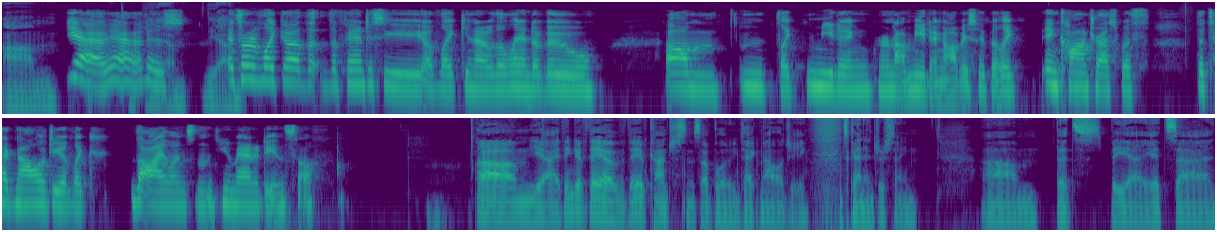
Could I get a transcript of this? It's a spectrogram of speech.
Um, Yeah, yeah, it is. yeah, It's sort of like uh, the the fantasy of like you know the land of Ooo, um, like meeting or not meeting, obviously, but like in contrast with the technology of like the islands and humanity and stuff. Um, yeah, I think if they have they have consciousness uploading technology, it's kind of interesting. Um, that's but yeah, it's uh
